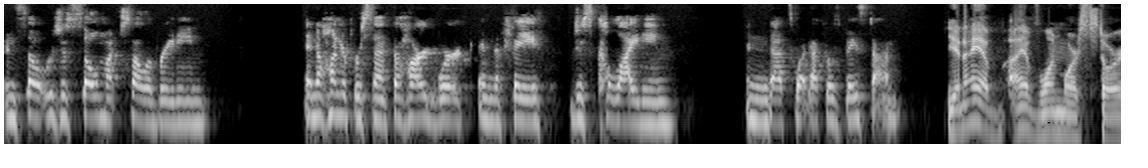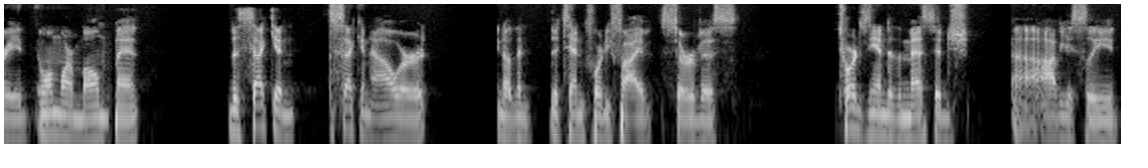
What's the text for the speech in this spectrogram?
And so it was just so much celebrating and 100% the hard work and the faith just colliding. And that's what Echo's based on. Yeah, and I have I have one more story, one more moment. The second second hour, you know, the the 1045 service towards the end of the message, uh, obviously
